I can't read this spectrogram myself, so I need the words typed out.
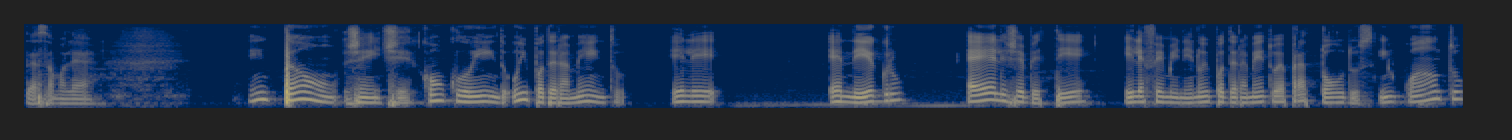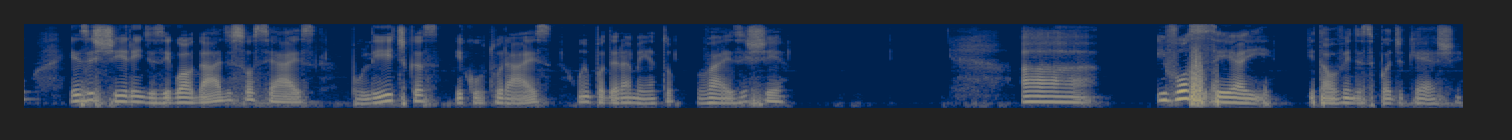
dessa mulher. Então, gente, concluindo, o empoderamento, ele é negro, é LGBT, ele é feminino, o empoderamento é para todos. Enquanto existirem desigualdades sociais, políticas e culturais, o empoderamento vai existir. Ah, e você aí que está ouvindo esse podcast,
